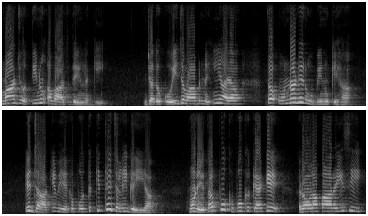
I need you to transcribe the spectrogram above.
ਮਾਂ ਜੋਤੀ ਨੂੰ ਆਵਾਜ਼ ਦੇਣ ਲੱਗੀ। ਜਦੋਂ ਕੋਈ ਜਵਾਬ ਨਹੀਂ ਆਇਆ, ਤਾਂ ਉਹਨਾਂ ਨੇ ਰੂਬੀ ਨੂੰ ਕਿਹਾ ਕਿ ਜਾ ਕੇ ਵੇਖ ਪੁੱਤ, ਕਿੱਥੇ ਚਲੀ ਗਈ ਆ? ਹੁਣੇ ਤਾਂ ਭੁੱਖ ਭੁੱਖ ਕਹਿ ਕੇ ਰੌਲਾ ਪਾ ਰਹੀ ਸੀ।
